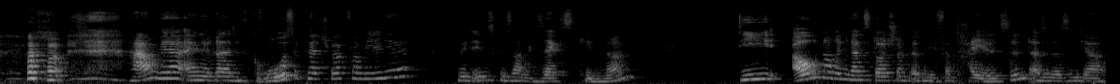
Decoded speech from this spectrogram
haben wir eine relativ große Patchwork-Familie mit insgesamt sechs Kindern, die auch noch in ganz Deutschland irgendwie verteilt sind. Also da sind ja,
